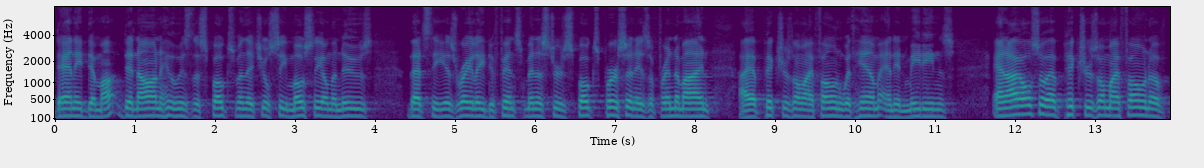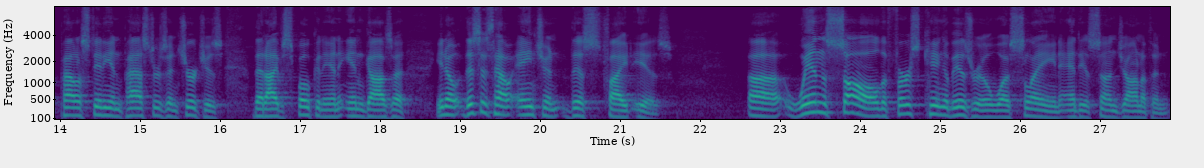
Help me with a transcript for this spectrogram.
Danny Danon, who is the spokesman that you'll see mostly on the news, that's the Israeli defense minister's spokesperson, is a friend of mine. I have pictures on my phone with him and in meetings. And I also have pictures on my phone of Palestinian pastors and churches that I've spoken in in Gaza. You know, this is how ancient this fight is. Uh, when Saul, the first king of Israel, was slain and his son Jonathan,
